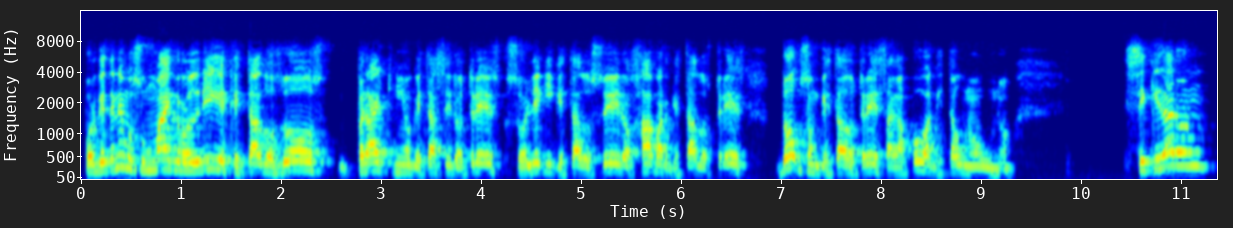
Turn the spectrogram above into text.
Porque tenemos un Mike Rodríguez que está 2-2, Praknio que está 0-3, Solecki que está 2-0, Havard que está 2-3, Dobson que está 2-3, Agapova que está 1-1. Se quedaron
